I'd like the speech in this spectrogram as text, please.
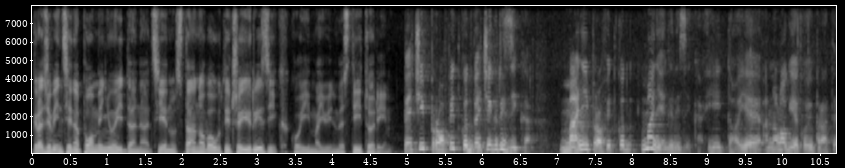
Građevinci napominju i da na cijenu stanova utiče i rizik koji imaju investitori. Veći profit kod većeg rizika, manji profit kod manjeg rizika. I to je analogija koju prate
